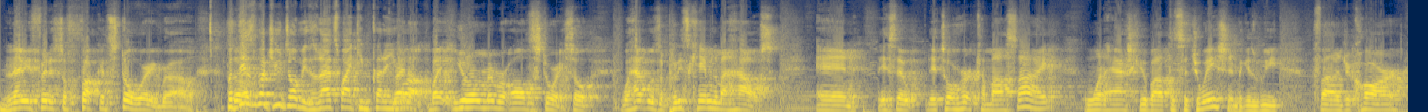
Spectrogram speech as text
Let me finish the fucking story, bro. But this is what you told me, so that's why I keep cutting you Right off. now, but you don't remember all the story. So what happened was the police came to my house and they said they told her to come outside. We want to ask you about the situation because we found your car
